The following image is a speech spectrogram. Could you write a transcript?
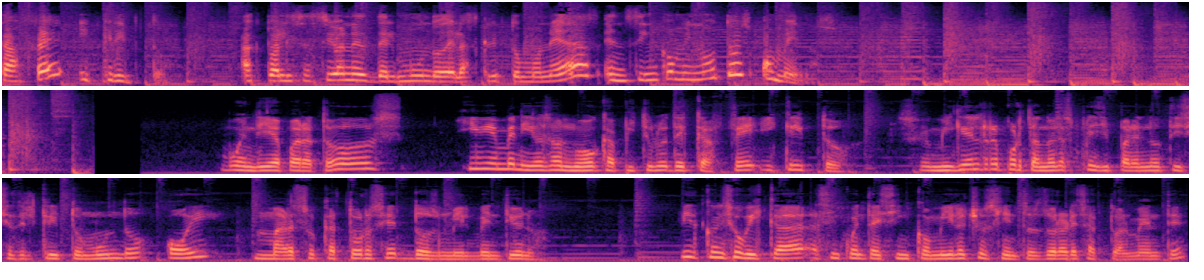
Café y Cripto. Actualizaciones del mundo de las criptomonedas en 5 minutos o menos. Buen día para todos y bienvenidos a un nuevo capítulo de Café y Cripto. Soy Miguel reportando las principales noticias del criptomundo hoy, marzo 14, 2021. Bitcoin se ubica a 55.800 dólares actualmente,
